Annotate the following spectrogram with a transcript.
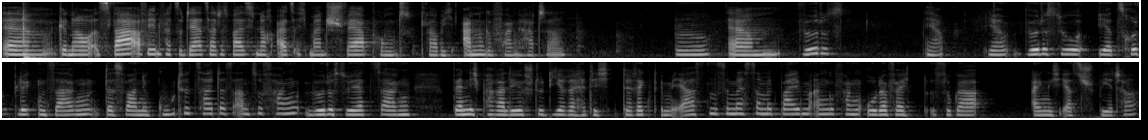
Ähm, genau, es war auf jeden Fall zu der Zeit, das weiß ich noch, als ich meinen Schwerpunkt, glaube ich, angefangen hatte. Mhm. Ähm, Würdest, ja. ja, würdest du jetzt rückblickend sagen, das war eine gute Zeit, das anzufangen? Würdest du jetzt sagen, wenn ich parallel studiere, hätte ich direkt im ersten Semester mit beiden angefangen oder vielleicht sogar eigentlich erst später?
